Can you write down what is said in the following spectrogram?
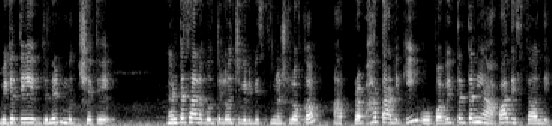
విగతే దునిర్ముచ్యతే. ఘంటసాల గొంతులోంచి వినిపిస్తున్న శ్లోకం ఆ ప్రభాతానికి ఓ పవిత్రతని ఆపాదిస్తోంది.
